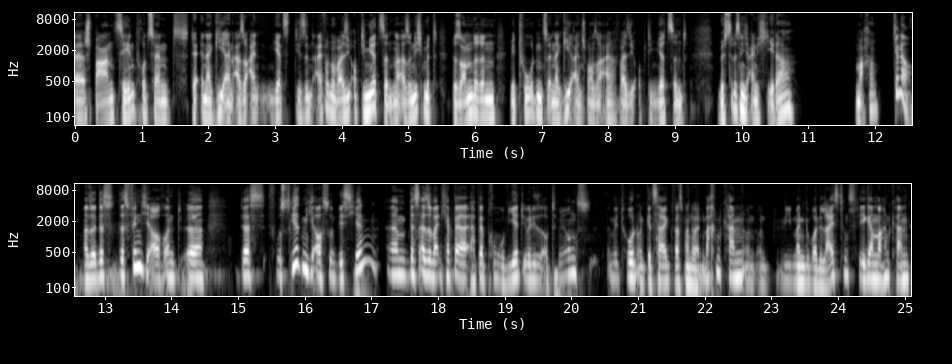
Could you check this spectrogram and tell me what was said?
äh, sparen 10% der Energie ein. Also ein, jetzt, die sind einfach nur, weil sie optimiert sind. Ne? Also nicht mit besonderen Methoden zur Energieeinsparung, sondern einfach, weil sie optimiert sind. Müsste das nicht eigentlich jeder machen? Genau, also das, das finde ich auch. Und äh, das frustriert mich auch so ein bisschen. Ähm, das also, weil ich habe ja, hab ja promoviert über diese Optimierungsmethoden und gezeigt, was man damit machen kann und, und wie man Gebäude leistungsfähiger machen kann.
